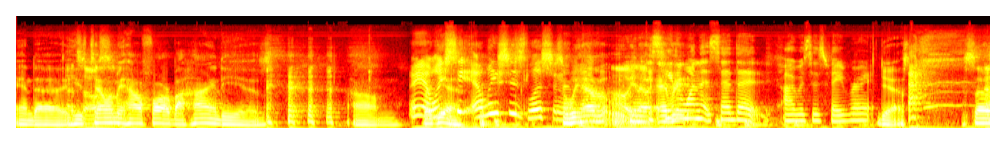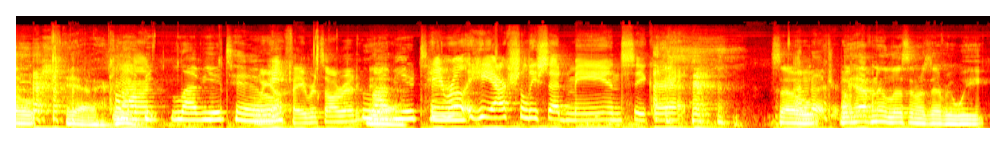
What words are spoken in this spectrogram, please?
And uh, he's telling me how far behind he is. Um, Hey, at least yeah. he, at least he's listening. So we have, Oh, you know. Is every he the one that said that I was his favorite? yes. So yeah, Come on. Love you too. we got favorites already. Love Yeah. you too. He really he actually said me in secret. so don't know what you're we talking have new listeners every week.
